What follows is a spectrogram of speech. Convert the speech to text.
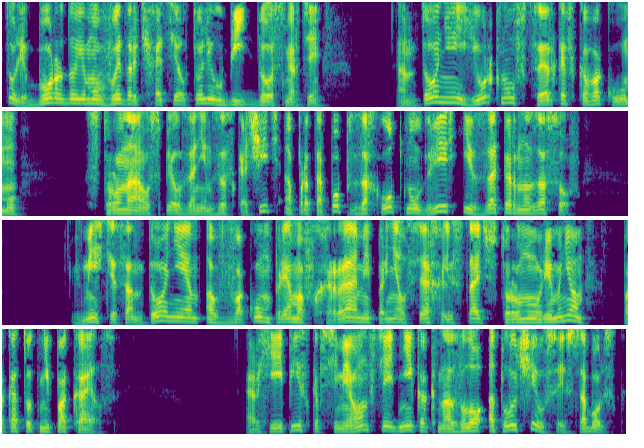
То ли бороду ему выдрать хотел, то ли убить до смерти. Антоний юркнул в церковь к Авакуму. Струна успел за ним заскочить, а протопоп захлопнул дверь и запер на засов. Вместе с Антонием Аввакум прямо в храме принялся хлестать струну ремнем, пока тот не покаялся. Архиепископ Симеон в те дни как назло отлучился из Тобольска.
